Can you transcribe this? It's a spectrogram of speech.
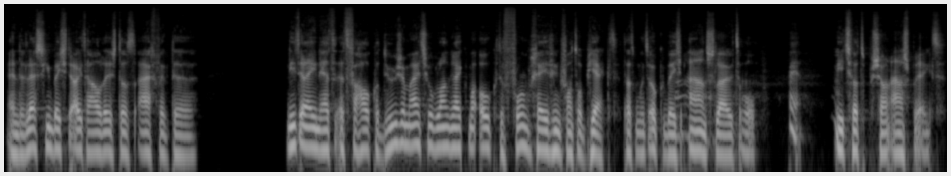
En de les die een beetje uit haalde is dat eigenlijk de, niet alleen het, het verhaal qua duurzaamheid is heel belangrijk, maar ook de vormgeving van het object. Dat moet ook een beetje Ah. aansluiten op Oh ja. iets wat de persoon aanspreekt.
